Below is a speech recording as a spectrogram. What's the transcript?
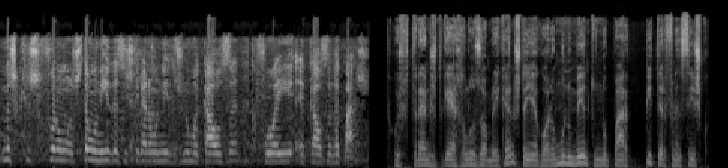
mas que foram, estão unidas e estiveram unidos numa causa que foi a causa da paz. Os veteranos de guerra luso-americanos têm agora um monumento no Parque Peter Francisco,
